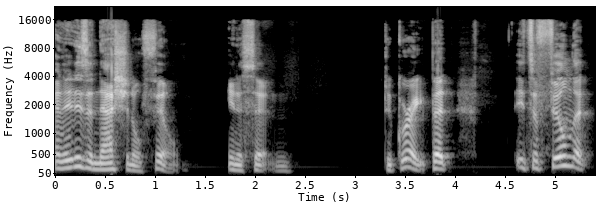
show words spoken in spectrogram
And it is a national film in a certain degree, but it's a film that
